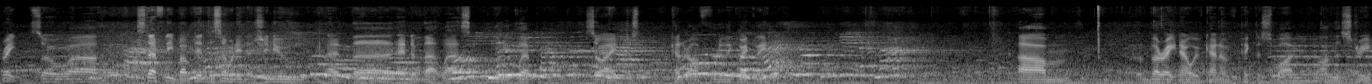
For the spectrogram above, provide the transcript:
Right, so uh, Stephanie bumped into somebody that she knew at the end of that last little clip, so I just cut it off really quickly. Um, but right now we've kind of picked a spot on the street,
